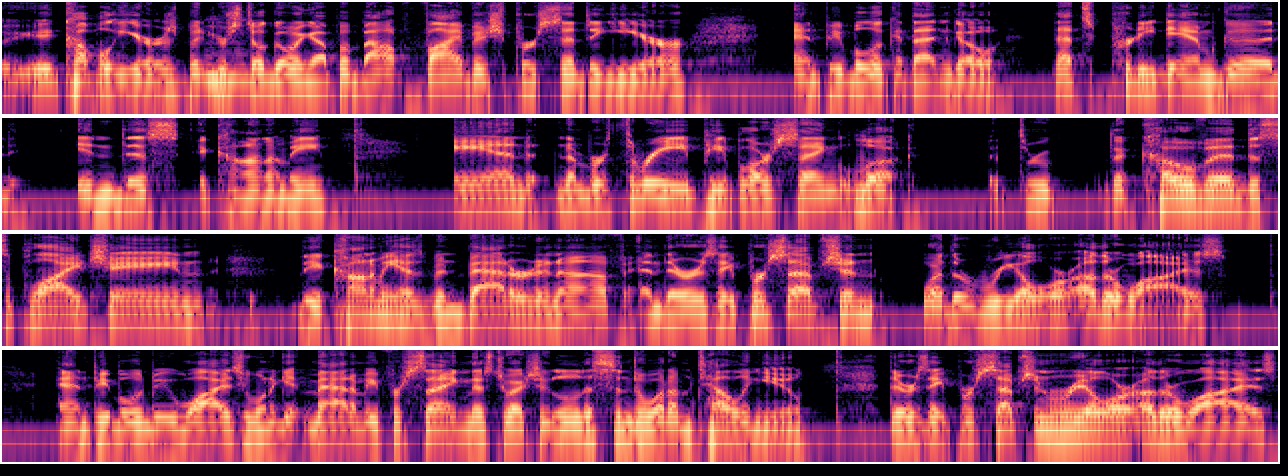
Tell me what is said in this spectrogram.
a couple years, but you're still going up about five ish percent a year. And people look at that and go, that's pretty damn good in this economy. And number three, people are saying, look, through the COVID, the supply chain, the economy has been battered enough, and there is a perception, whether real or otherwise, and people would be wise who want to get mad at me for saying this to actually listen to what I'm telling you. There is a perception, real or otherwise,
